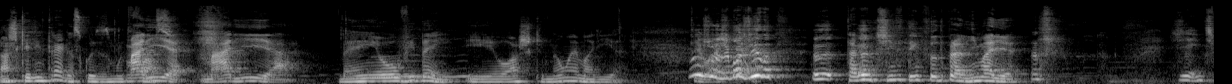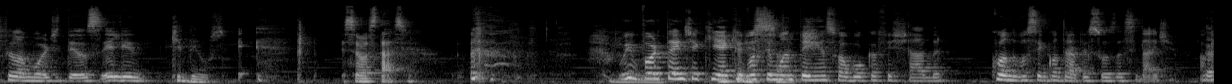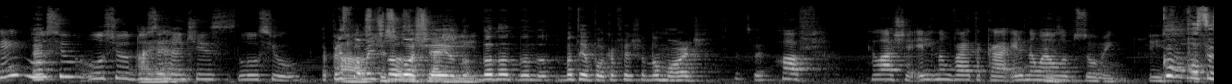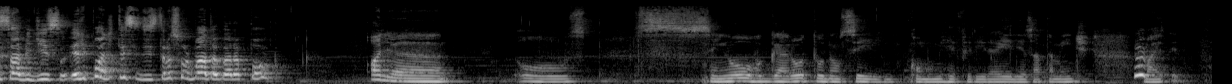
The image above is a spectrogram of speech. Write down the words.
Acho que ele entrega as coisas muito fácil. Maria, Maria. Bem, eu ouvi bem. E eu acho que não é Maria. Não, Jorge, imagina. Eu- Tá mentindo o tempo todo pra mim, Maria. Gente, pelo amor de Deus, ele. Que Deus. É o Eustácio. O importante aqui é que você mantenha sua boca fechada quando você encontrar pessoas da cidade. Ok? Lúcio, Lúcio dos Ah, é? Errantes, Lúcio É principalmente as na lua cheia, mantenha a boca fechada, não morde. Hoff. Relaxa, ele não vai atacar, ele não é um lobisomem. Isso. Como você sabe disso? Ele pode ter se destransformado agora há pouco. Olha, o senhor garoto, não sei como me referir a ele exatamente, mas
